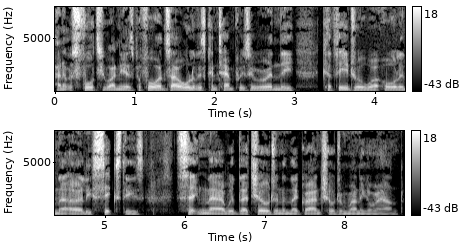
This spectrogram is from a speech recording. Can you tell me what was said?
and it was 41 years before. And so all of his contemporaries who were in the cathedral were all in their early 60s, sitting there with their children and their grandchildren running around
